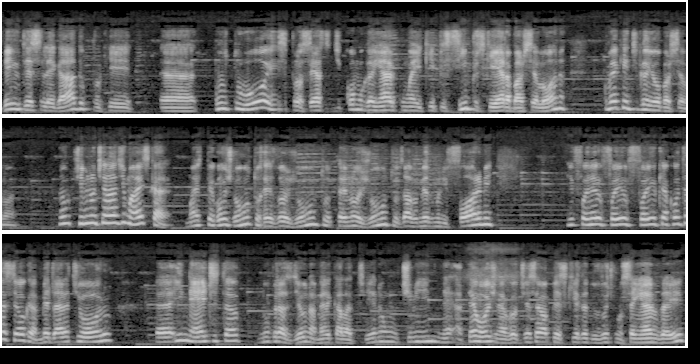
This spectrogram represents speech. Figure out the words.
veio desse legado, porque é, cultuou esse processo de como ganhar com uma equipe simples que era Barcelona. Como é que a gente ganhou Barcelona? Então, o time não tinha nada demais, cara. Mas pegou junto, rezou junto, treinou junto, usava o mesmo uniforme. E foi, foi, foi o que aconteceu, cara. Medalha de ouro é, inédita no Brasil, na América Latina. Um time, até hoje, né? Eu disse, é uma pesquisa dos últimos 100 anos aí.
